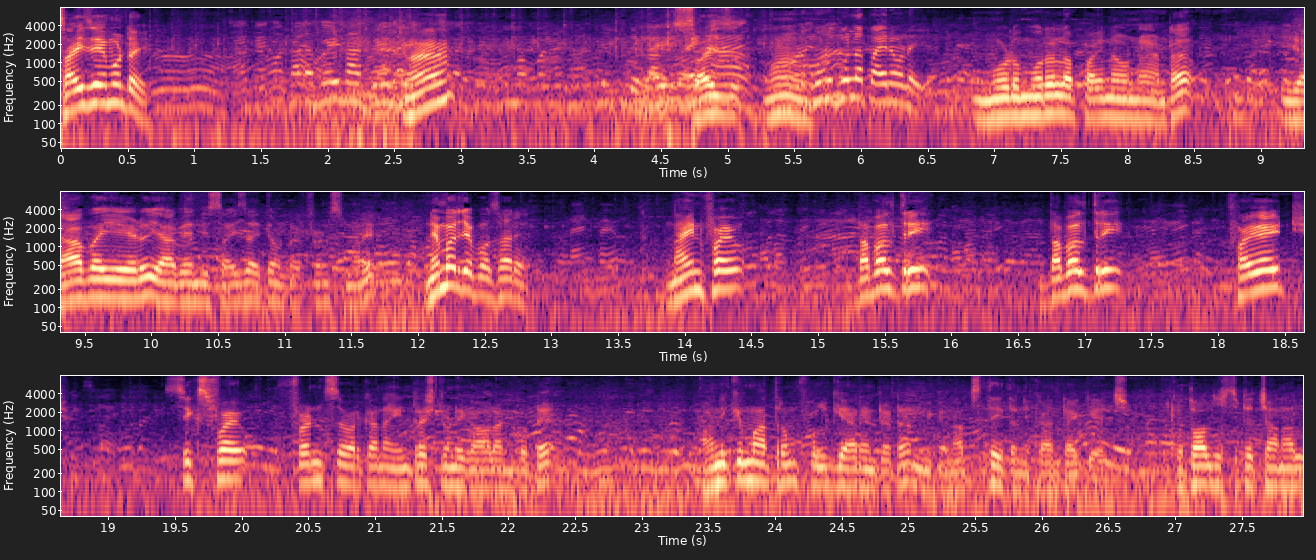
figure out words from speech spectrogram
సైజ్ ఏముంటాయి? సైజు మూడు మూడు మూరల పైన ఉన్నాయంట. యాభై ఏడు యాభై ఎనిమిది సైజ్ అయితే ఉంటాయి ఫ్రెండ్స్ మరి. నెంబర్ చెప్పు సరే nine five double three double three five eight six five. Friends ఎవరికైనా ఇంట్రెస్ట్ ఉండి కావాలనుకుంటే పనికి మాత్రం ఫుల్ గ్యారెంటీ అట. మీకు నచ్చితే ఇతన్ని కాంటాక్ట్ చేయొచ్చు. కొత్త వాళ్ళు చూస్తుంటే ఛానల్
